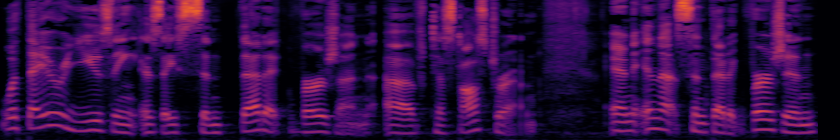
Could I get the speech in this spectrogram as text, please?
what they are using is a synthetic version of testosterone. And in that synthetic version,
